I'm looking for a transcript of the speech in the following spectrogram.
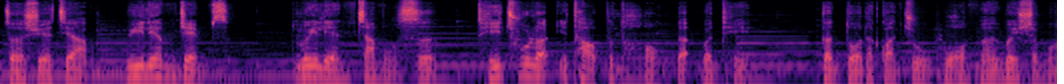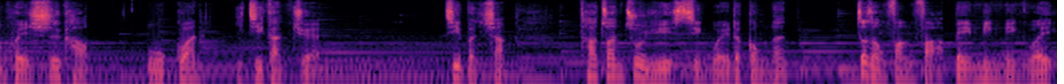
哲学家 William James 威廉詹姆斯提出了一套不同的问题，更多的关注我们为什么会思考、五官以及感觉。基本上，他专注于行为的功能。这种方法被命名为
